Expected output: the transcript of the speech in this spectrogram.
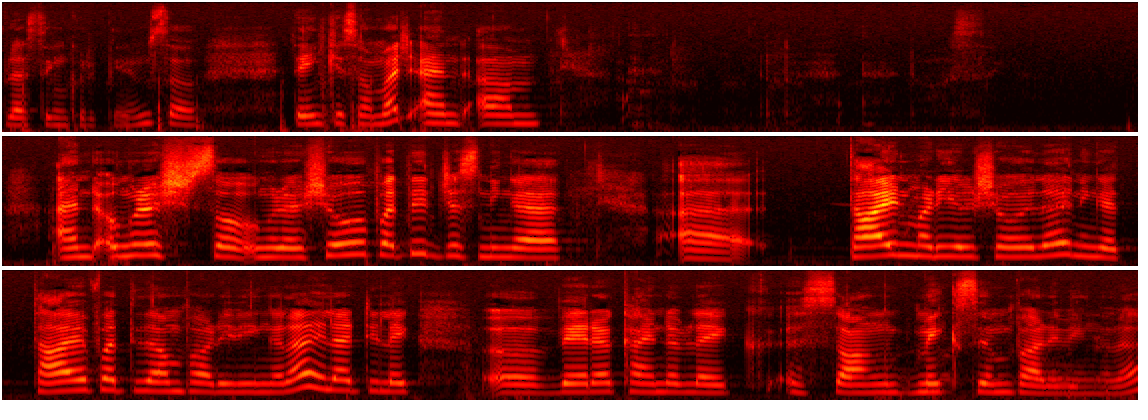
பிளஸ்ஸிங் கொடுக்கணும் so thank you so much and and உங்களோட ஸோ உங்களோட ஷோவை பற்றி ஜஸ்ட் நீங்கள் தாயின் மடியல் ஷோவில் நீங்கள் தாயை பற்றி தான் பாடுவீங்களா? இல்லாட்டி லைக் வேறு கைண்ட் ஆஃப் லைக் சாங் மிக்ஸும் பாடுவீங்களா?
